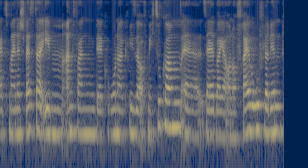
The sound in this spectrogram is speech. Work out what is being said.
als meine Schwester eben Anfang der Corona-Krise auf mich zukommen, äh, selber ja auch noch Freiberuflerin,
